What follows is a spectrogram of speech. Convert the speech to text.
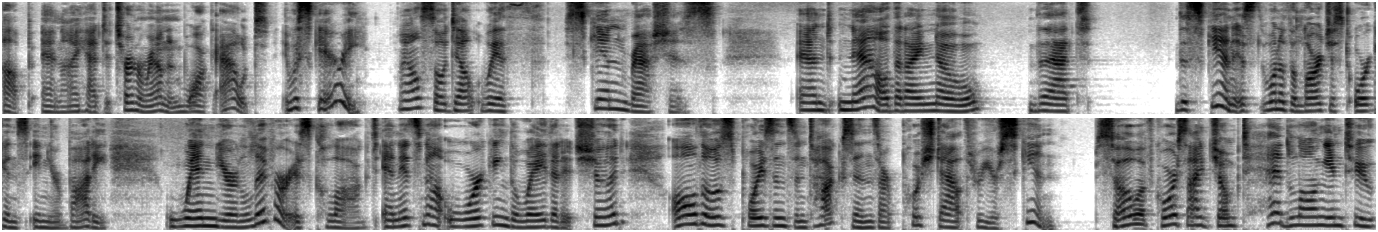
up and I had to turn around and walk out. It was scary. I also dealt with skin rashes. And now that I know that the skin is one of the largest organs in your body, when your liver is clogged and it's not working the way that it should, all those poisons and toxins are pushed out through your skin. So, of course, I jumped headlong into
